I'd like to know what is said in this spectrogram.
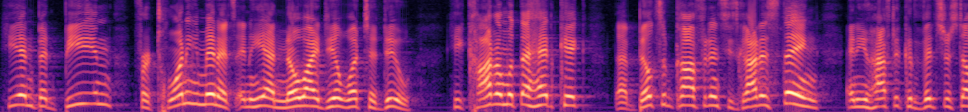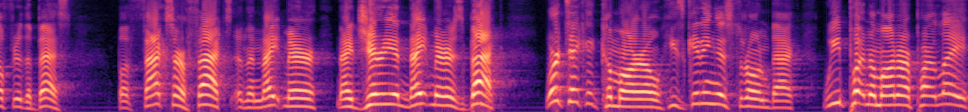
He hadn't been beaten for 20 minutes and he had no idea what to do. He caught him with the head kick that built some confidence. He's got his thing, and you have to convince yourself you're the best. But facts are facts, and the nightmare, Nigerian nightmare is back. We're taking Kamaru. He's getting his throne back. We putting him on our parlay,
